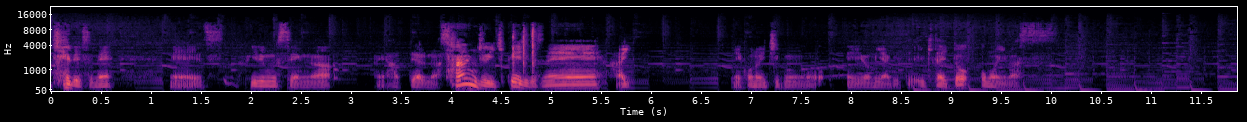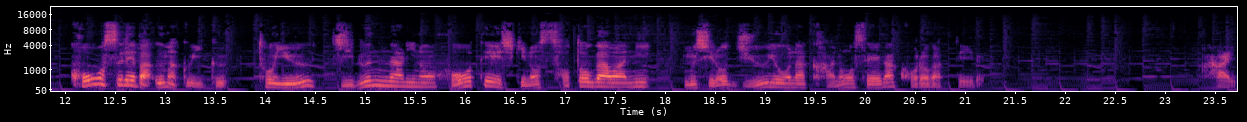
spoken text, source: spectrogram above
てですね、えー、フィルム線が貼ってあるのは31ページですね。はい。えこの一文を読み上げていきたいと思います。こうすればうまくいくという自分なりの方程式の外側にむしろ重要な可能性が転がっている。はい。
